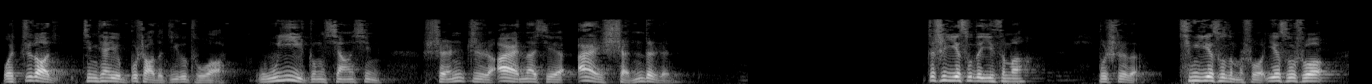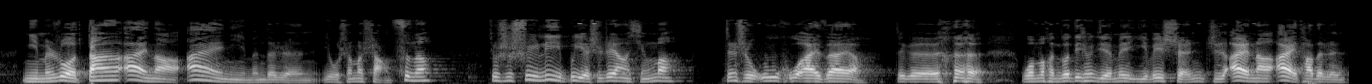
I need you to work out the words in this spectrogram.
我知道今天有不少的基督徒啊，无意中相信神只爱那些爱神的人，这是耶稣的意思吗？不是的，听耶稣怎么说。耶稣说：“你们若单爱那爱你们的人，有什么赏赐呢？就是税吏不也是这样行吗？真是呜呼哀哉啊！这个呵呵 我们很多弟兄姐妹以为神只爱那爱他的人，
